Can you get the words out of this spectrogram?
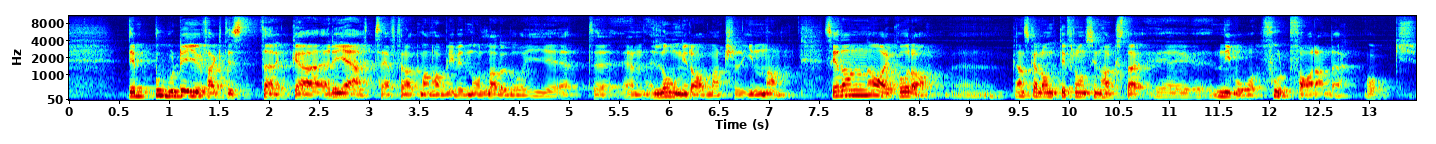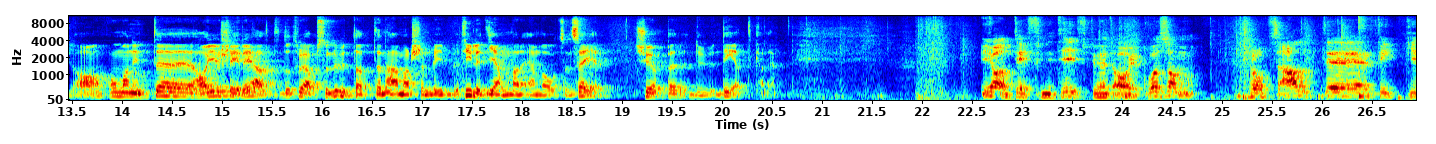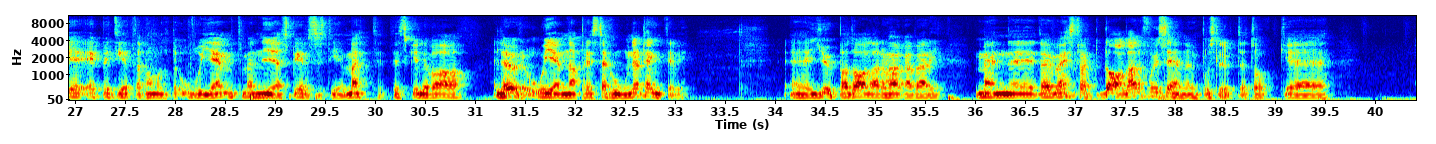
Det borde ju faktiskt stärka rejält efter att man har blivit nollade då i ett, eh, en lång rad matcher innan. Sedan AIK då. Eh, Ganska långt ifrån sin högsta eh, nivå fortfarande. Och ja, om man inte höjer sig rejält då tror jag absolut att den här matchen blir betydligt jämnare än vad oddsen säger. Köper du det, Kalle? Ja, definitivt. Vi har ett AIK som trots allt eh, fick eh, epitet att man var lite ojämnt med det nya spelsystemet. Det skulle vara, eller hur, ojämna prestationer tänkte vi. Eh, djupa dalar och höga berg. Men eh, det har ju mest varit dalar får vi säga nu på slutet och eh,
